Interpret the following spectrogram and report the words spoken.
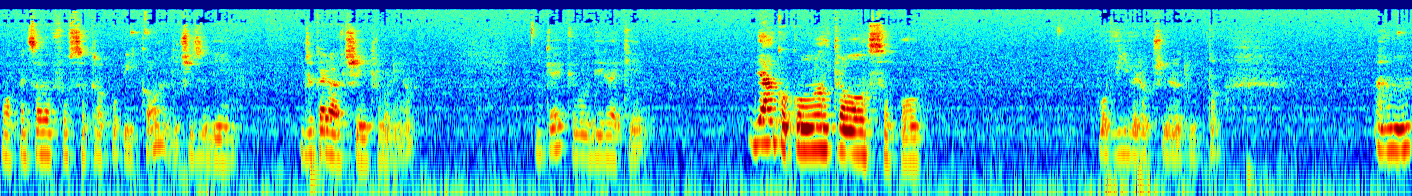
ho pensato fosse troppo piccolo, ho deciso di giocare al centro prima. Ok, che vuol dire che bianco con un'altra mossa può, può vivere uccidere tutto. Um,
